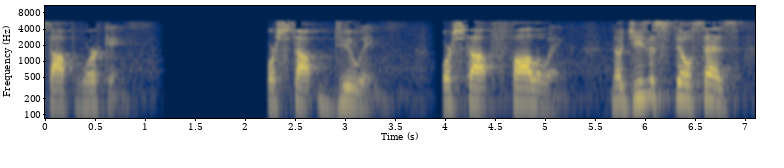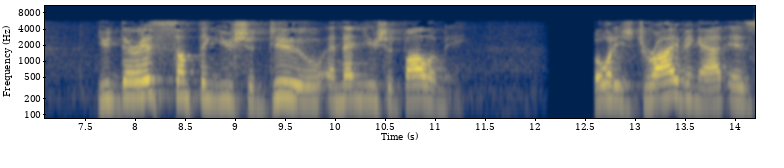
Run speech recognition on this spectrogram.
stop working, or stop doing, or stop following. No, Jesus still says, you, there is something you should do, and then you should follow me. But what he's driving at is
